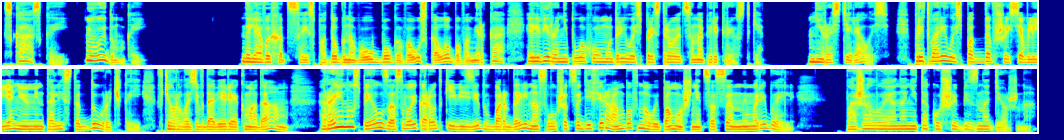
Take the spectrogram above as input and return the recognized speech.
сказкой, выдумкой. Для выходца из подобного убогого узколобого мирка Эльвира неплохо умудрилась пристроиться на перекрестке. Не растерялась, притворилась поддавшейся влиянию менталиста дурочкой, втерлась в доверие к мадам. Рейн успел за свой короткий визит в бордель наслушаться дифирамбов новой помощницы Сенны Марибель. Пожалуй, она не так уж и безнадежна.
